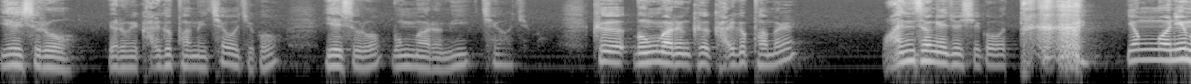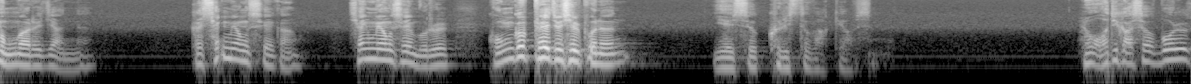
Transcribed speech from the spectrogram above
예수로 여러분의 갈급함이 채워지고 예수로 목마름이 채워지고 그 목마른 그 갈급함을 완성해 주시고 다 영원히 목마르지 않는 그 생명수의 강, 생명수의 물을 공급해 주실 분은 예수 그리스도밖에 없습니다. 어디 가서 뭘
